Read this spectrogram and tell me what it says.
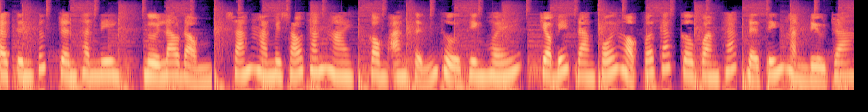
Theo tin tức trên thanh niên, người lao động, sáng 26 tháng 2, Công an tỉnh Thừa Thiên Huế, cho biết đang phối hợp với các cơ quan khác để tiến hành điều tra,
